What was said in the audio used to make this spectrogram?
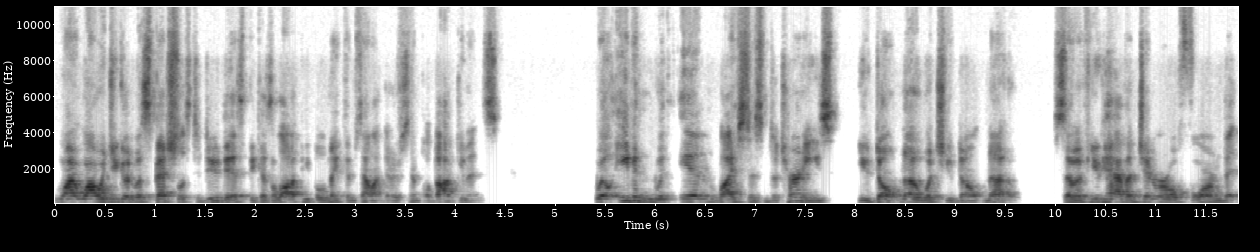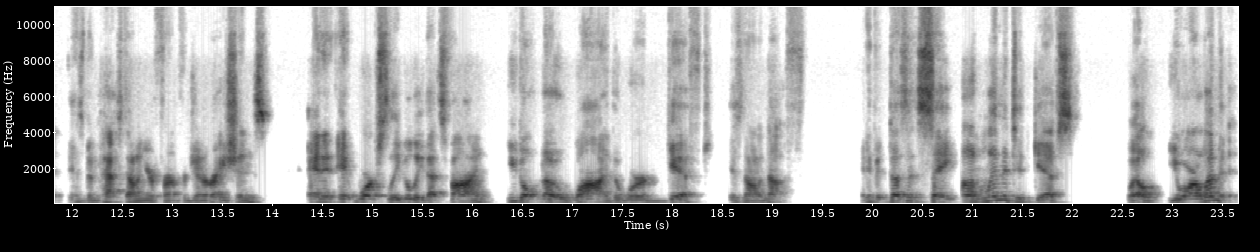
why, why would you go to a specialist to do this? Because a lot of people make them sound like they're simple documents. Well, even within licensed attorneys, you don't know what you don't know. So if you have a general form that has been passed down in your firm for generations and it, it works legally, that's fine. You don't know why the word gift is not enough. And if it doesn't say unlimited gifts, well, you are limited.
